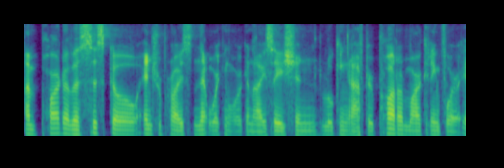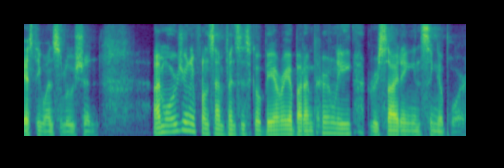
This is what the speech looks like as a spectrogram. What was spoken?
I'm part of a Cisco enterprise networking organization looking after product marketing for SD-WAN solution. I'm originally from San Francisco Bay Area, but I'm currently residing in Singapore.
